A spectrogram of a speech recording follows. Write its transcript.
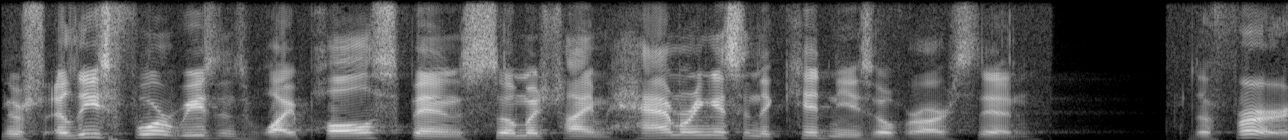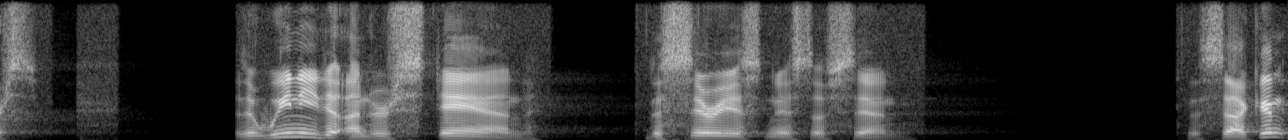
There's at least four reasons why Paul spends so much time hammering us in the kidneys over our sin. The first is that we need to understand the seriousness of sin. The second,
